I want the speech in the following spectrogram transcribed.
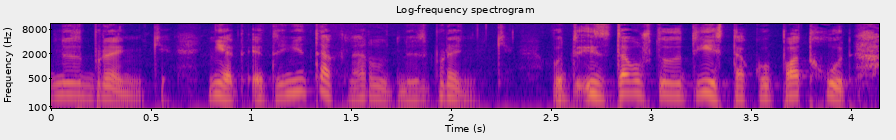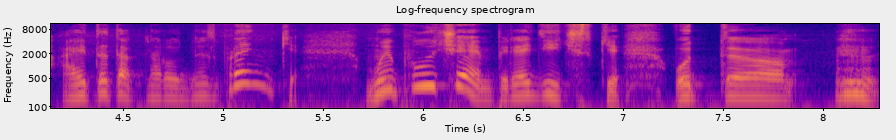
народные избранники. Нет, это не так народные избранники. Вот из-за того, что вот есть такой подход, а это так народные избранники, мы получаем периодически вот э,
